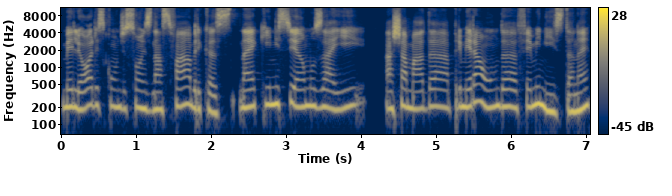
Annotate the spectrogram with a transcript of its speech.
melhores condições nas fábricas, né, que iniciamos aí a chamada primeira onda feminista, né?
